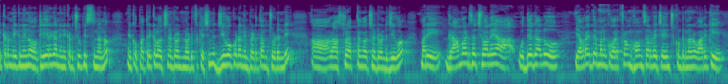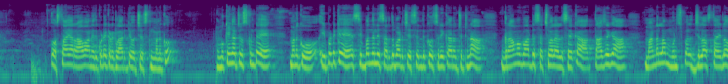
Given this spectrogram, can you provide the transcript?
ఇక్కడ మీకు నేను క్లియర్గా నేను ఇక్కడ చూపిస్తున్నాను. మీకు పత్రికలో వచ్చినటువంటి నోటిఫికేషన్ జీవో కూడా నేను పెడతాను చూడండి. రాష్ట్ర వ్యాప్తంగా వచ్చినటువంటి జీవో మరి గ్రామ సచివాలయ ఉద్యోగాలు ఎవరైతే మనకు వర్క్ ఫ్రమ్ హోమ్ సర్వే చేయించుకుంటున్నారో వారికి వస్తాయా రావా అనేది కూడా ఇక్కడ క్లారిటీ వచ్చేస్తుంది మనకు. ముఖ్యంగా చూసుకుంటే మనకు ఇప్పటికే సిబ్బందిని సర్దుబాటు చేసేందుకు శ్రీకారం చుట్టిన గ్రామ వార్డు సచివాలయాల శాఖ తాజాగా మండలం మున్సిపల్ జిల్లా స్థాయిలో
